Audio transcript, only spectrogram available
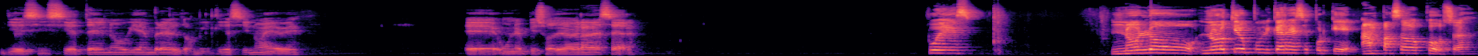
17 de noviembre del 2019, eh, un episodio de agradecer. Pues no lo, no lo quiero publicar ese porque han pasado cosas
